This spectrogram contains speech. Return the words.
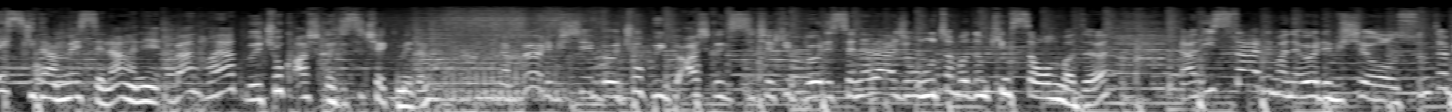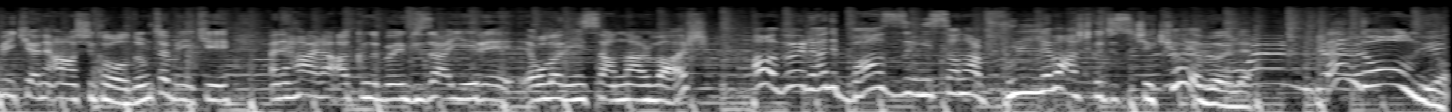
Eskiden mesela hani ben hayat boyu çok aşk acısı çekmedim. Ya böyle bir şey böyle çok büyük bir aşk acısı çekip böyle senelerce unutamadığım kimse olmadı. Yani isterdim hani öyle bir şey olsun. Tabii ki hani aşık oldum. Tabii ki hani hala aklımda böyle güzel yeri olan insanlar var. Ama böyle hani bazı insanlar fulleme aşk acısı çekiyor ya böyle. Ben de olmuyor.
